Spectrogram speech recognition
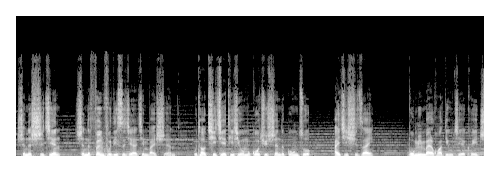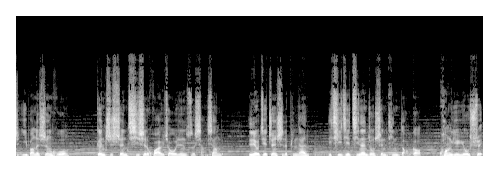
神的时间、神的吩咐。第四节来敬拜神。五到七节提醒我们过去神的工作，埃及十灾，不明白的话，第五节可以指异邦的生活，更指神启示的话语超过人所想象的。第六节真实的平安，第七节急难中神听祷告，旷野有水，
